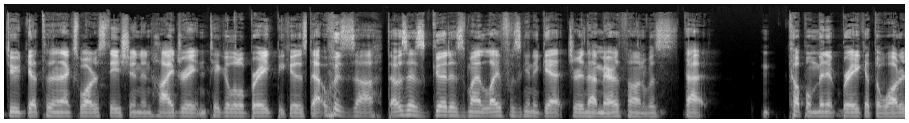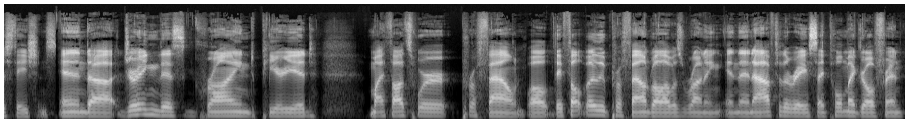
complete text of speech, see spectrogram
dude, get to the next water station and hydrate and take a little break because that was uh, that was as good as my life was gonna get during that marathon. Was that couple minute break at the water stations. And uh, during this grind period, my thoughts were profound. Well, they felt really profound while I was running. And then after the race, I told my girlfriend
